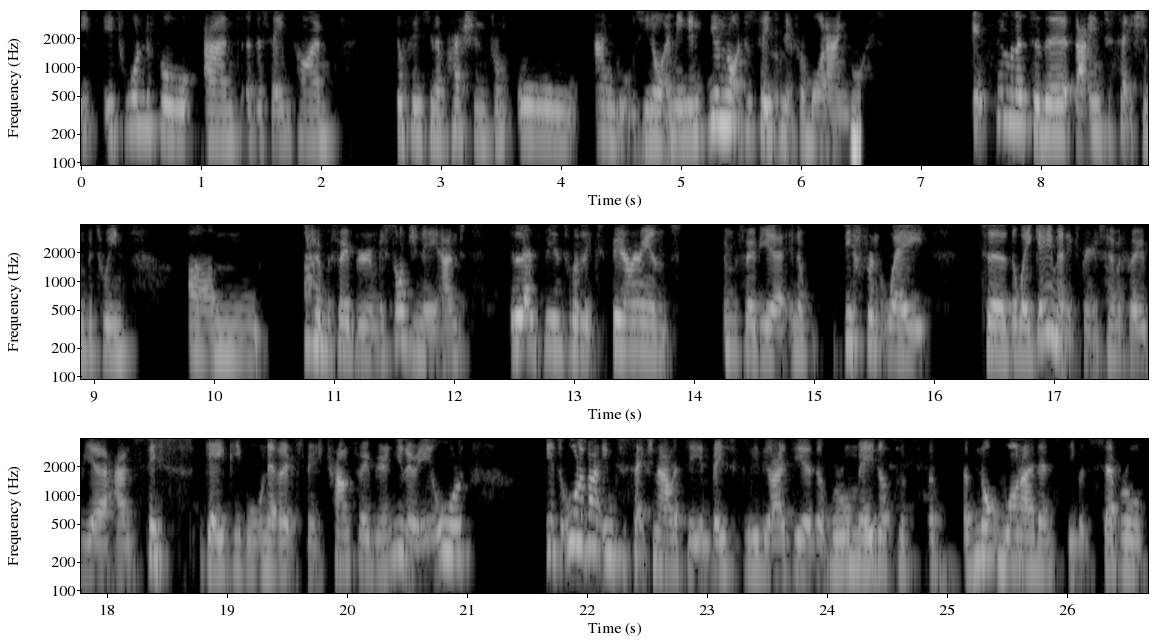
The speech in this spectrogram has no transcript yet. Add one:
it, it's wonderful and at the same time you're facing oppression from all angles you know what i mean and you're not just facing it from one angle it's similar to the that intersection between um, homophobia and misogyny and the lesbians will experience homophobia in a different way to the way gay men experience homophobia and cis gay people will never experience transphobia and you know it all it's all about intersectionality and basically the idea that we're all made up of, of, of not one identity but several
